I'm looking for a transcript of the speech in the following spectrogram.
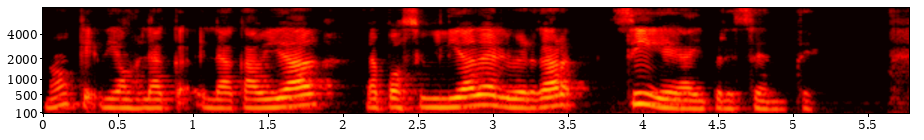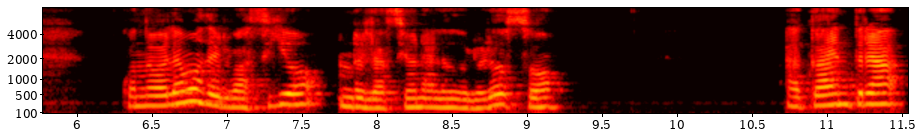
¿no? Que, digamos, la, la cavidad, la posibilidad de albergar sigue ahí presente. Cuando hablamos del vacío en relación a lo doloroso, Acá entra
